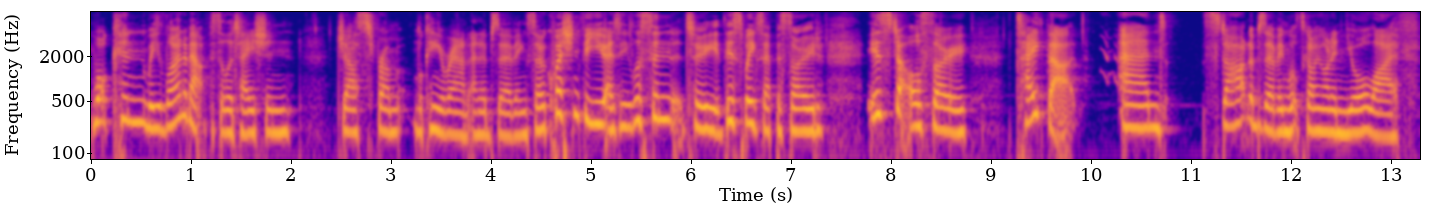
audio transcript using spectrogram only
what can we learn about facilitation just from looking around and observing. So, a question for you as you listen to this week's episode is to also take that and start observing what's going on in your life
